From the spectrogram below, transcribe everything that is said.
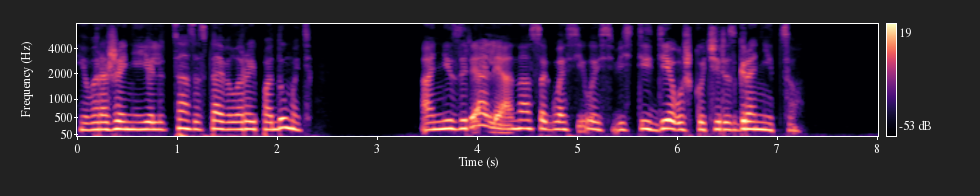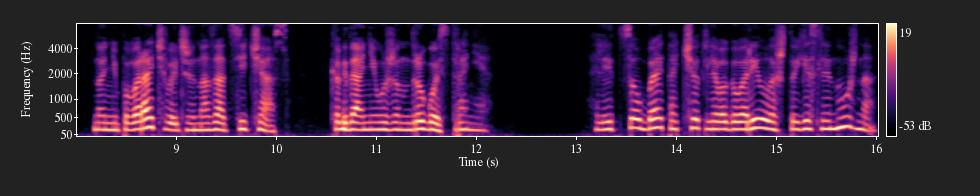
И выражение ее лица заставило Рэй подумать, а не зря ли она согласилась вести девушку через границу. Но не поворачивает же назад сейчас, когда они уже на другой стороне. Лицо Бет отчетливо говорило, что если нужно,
